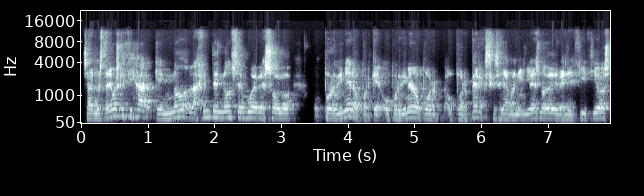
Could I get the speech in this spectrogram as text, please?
sea, nos tenemos que fijar que no, la gente no se mueve solo por dinero, porque, o por dinero o por, perks, que se llama en inglés, ¿no? de beneficios,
